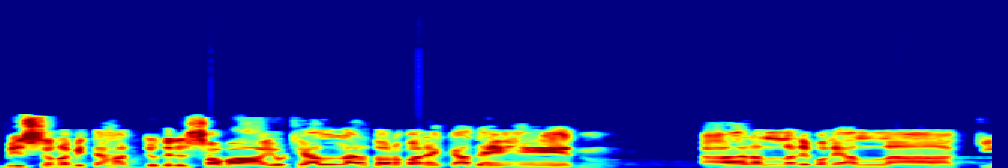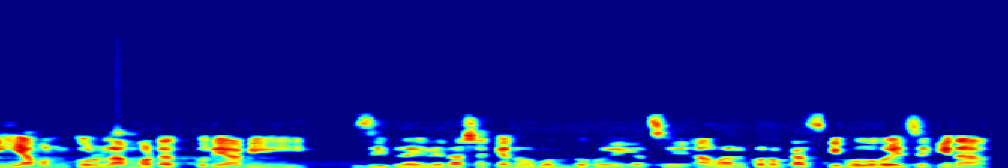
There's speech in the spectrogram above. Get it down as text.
বিশ্বনবী তাহাজ্জুদের সবাই উঠে আল্লাহর দরবারে কাঁদেন। আর আল্লাহরে বলে, আল্লাহ, কি এমন করলাম হঠাৎ করে আমি? জিব্রাইলের আশা কেন বন্ধ হয়ে গেছে? আমার কোনো কাজ কি ভুল হয়েছে কিনা?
